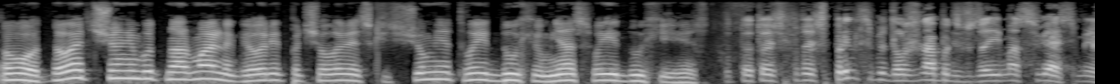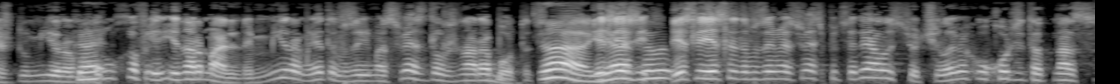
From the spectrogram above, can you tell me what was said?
Вот, давайте что-нибудь нормально говорить по-человечески. Что мне твои духи? У меня свои духи есть. То, то, есть, то есть, в принципе, должна быть взаимосвязь между миром К... духов и, и нормальным миром, и эта взаимосвязь должна работать. Да, если, я... если, если, если эта взаимосвязь потерялась, все, человек уходит от нас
